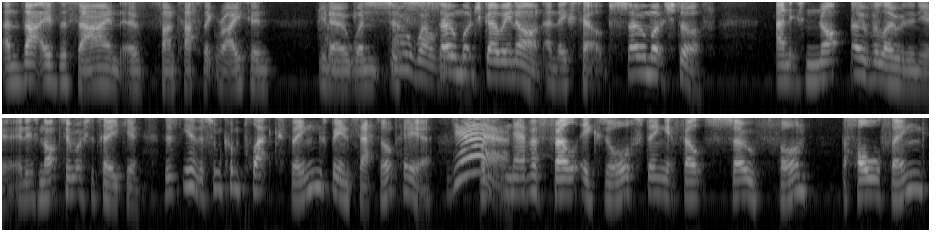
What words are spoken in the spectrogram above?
And that is the sign of fantastic writing. You know, when so there's well so written. much going on and they set up so much stuff, and it's not overloading you, and it's not too much to take in. There's you know there's some complex things being set up here, but Yeah, it never felt exhausting. It felt so fun. The whole thing.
